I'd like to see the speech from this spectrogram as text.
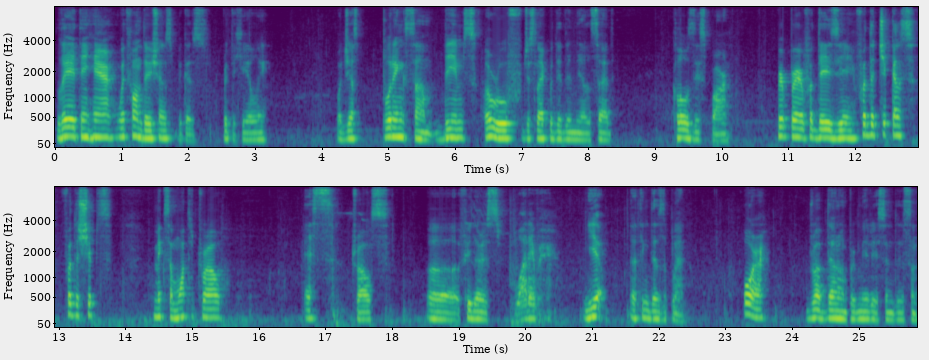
Lay it in here with foundations because pretty hilly. Or just putting some beams, a roof, just like we did in the other side. Close this part. Prepare for Daisy, for the chickens, for the ships. Make some water trough. S, troughs, uh, feeders, whatever. Yeah, I think that's the plan. Or drop down on Prometheus and do some,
